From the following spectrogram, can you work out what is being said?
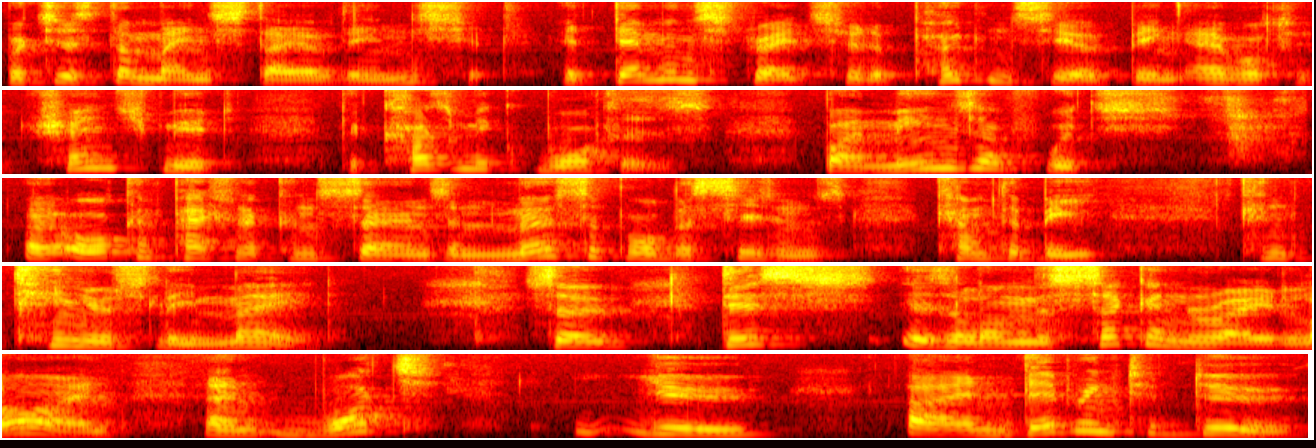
which is the mainstay of the initiate. It demonstrates the potency of being able to transmute the cosmic waters by means of which uh, all compassionate concerns and merciful decisions come to be continuously made. So this is along the second ray line, and what you are endeavoring to do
